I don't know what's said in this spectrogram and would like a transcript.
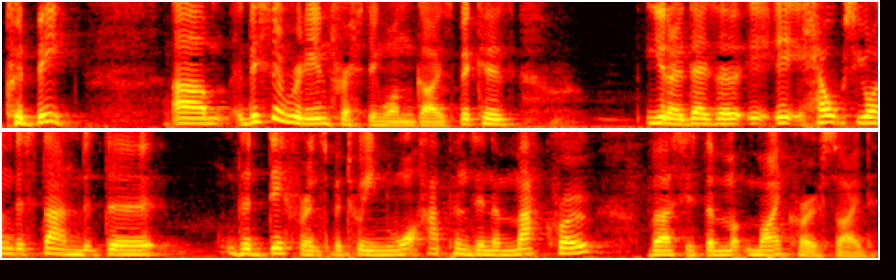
Could be. Um, this is a really interesting one, guys, because you know there's a it, it helps you understand the the difference between what happens in a macro versus the m- micro side.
